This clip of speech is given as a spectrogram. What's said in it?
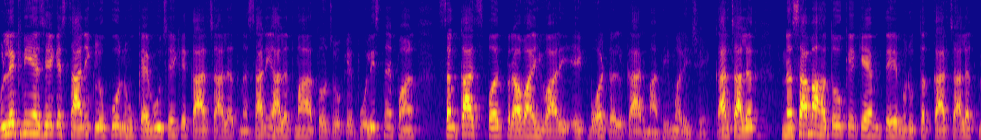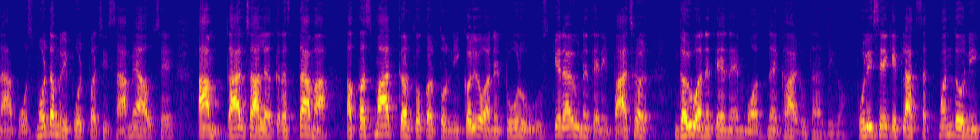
ઉલ્લેખનીય છે કે સ્થાનિક લોકોનું કહેવું છે કે કાર ચાલક નશાની હાલતમાં હતો જો કે પોલીસને પણ શંકાસ્પદ પ્રવાહીવાળી એક બોટલ કારમાંથી મળી છે. કાર ચાલક નશામાં હતો કે કેમ તે મૃતક કાર ચાલકના પોસ્ટમોર્ટમ રિપોર્ટ પછી સામે આવશે. આમ કાર ચાલક રસ્તામાં અકસ્માત કરતો કરતો નીકળ્યો અને ટોળું ઉશ્કેરાયું ને તેની પાછળ ગયું અને તેને મોતને ઘાટ ઉતારી દીધો. પોલીસે કેટલાક શકમંદોની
